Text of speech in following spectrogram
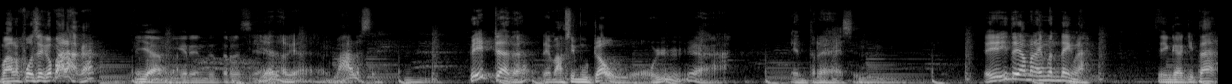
malah pose kepala kan? Iya, mikirin itu terus ya. Ya toh, ya, males. Ya. Beda dah, nek masih muda, oh iya, interest. Jadi itu yang paling penting lah. Sehingga kita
